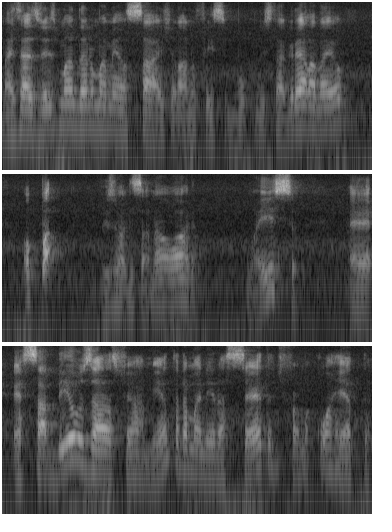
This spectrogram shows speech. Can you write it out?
Mas às vezes mandando uma mensagem lá no Facebook, no Instagram, ela vai, opa, visualizar na hora. Não é isso? É, é saber usar as ferramentas da maneira certa, de forma correta.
